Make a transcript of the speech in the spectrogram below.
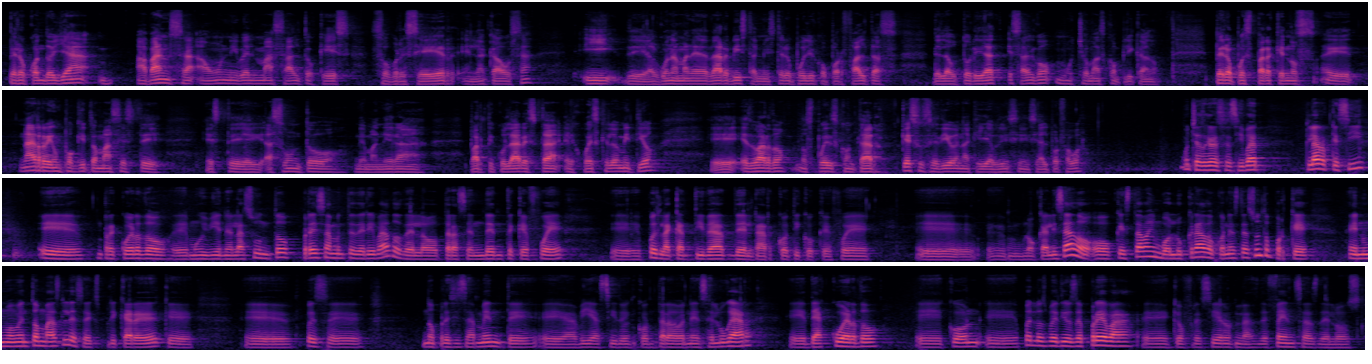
Pero cuando ya avanza a un nivel más alto que es sobreseer en la causa, y de alguna manera dar vista al Ministerio Público por faltas de la autoridad es algo mucho más complicado. Pero pues para que nos eh, narre un poquito más este, este asunto de manera particular está el juez que lo emitió. Eh, Eduardo, ¿nos puedes contar qué sucedió en aquella audiencia inicial, por favor? Muchas gracias, Iván. Claro que sí, eh, recuerdo muy bien el asunto, precisamente derivado de lo trascendente que fue eh, pues la cantidad del narcótico que fue eh, em, localizado o que estaba involucrado con este asunto, porque en un momento más les explicaré que eh, pues no precisamente había sido encontrado en ese lugar, de acuerdo con pues los medios de prueba que ofrecieron las defensas de los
